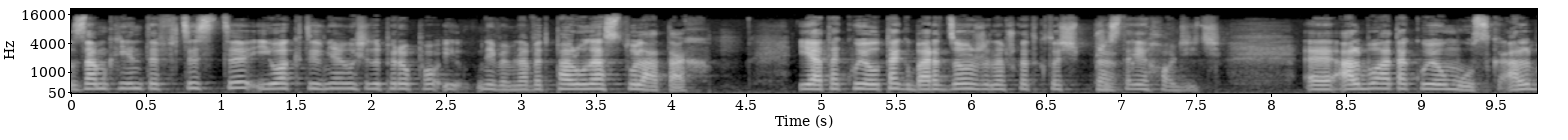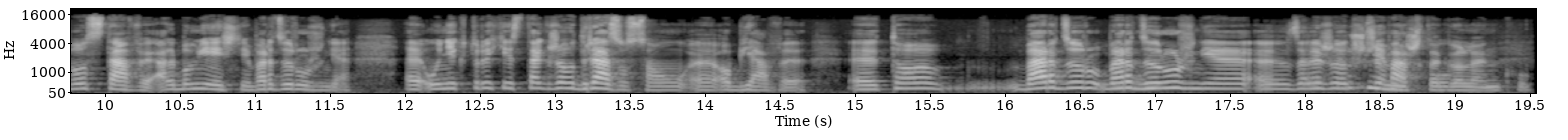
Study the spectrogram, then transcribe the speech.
zamknięte w cysty i uaktywniają się dopiero po, nie wiem, nawet parunastu latach. I atakują tak bardzo, że na przykład ktoś tak. przestaje chodzić. Yy, albo atakują mózg, albo stawy, albo mięśnie, bardzo różnie. Yy, u niektórych jest tak, że od razu są objawy. To bardzo, bardzo różnie zależy od już przypadku. nie masz tego lęku.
